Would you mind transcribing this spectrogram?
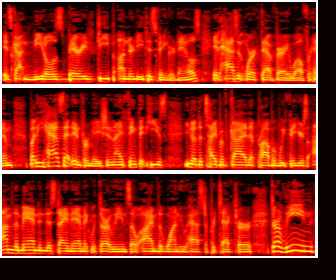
It's gotten needles buried deep underneath his fingernails. It hasn't worked out very well for him, but he has that information, and I think that he's you know the type of guy that probably figures I'm the man in this dynamic with Darlene. Darlene, so I'm the one who has to protect her. Darlene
